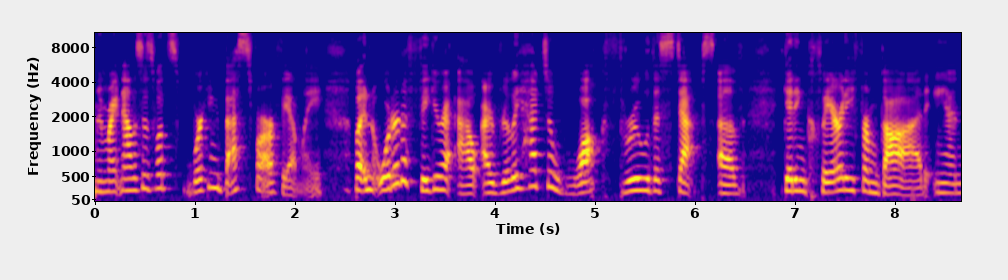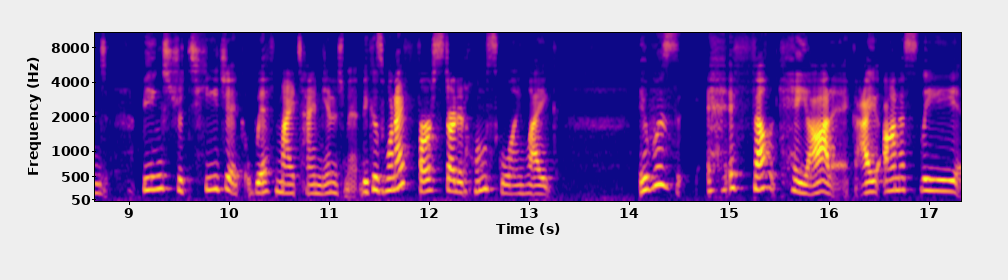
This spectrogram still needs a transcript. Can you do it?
And right now, this is what's working best for our family. But in order to figure it out, I really had to walk through the steps of getting clarity from God and being strategic with my time management. Because when I first started homeschooling, like, it was it felt chaotic. I honestly,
